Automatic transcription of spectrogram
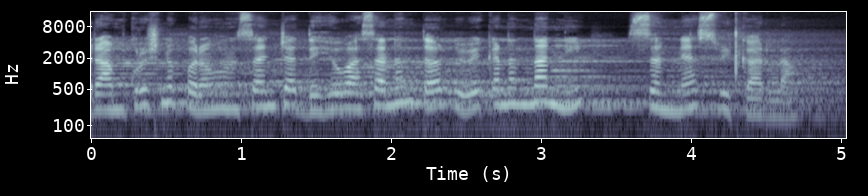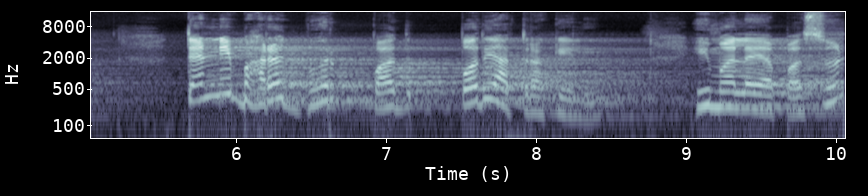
रामकृष्ण परमहंसांच्या देहवासानंतर विवेकानंदांनी संन्यास स्वीकारला. त्यांनी भारतभर पद पदयात्रा केली. हिमालयापासून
